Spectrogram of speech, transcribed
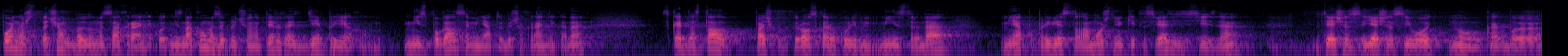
понял, что, о чем думается охранник. Вот незнакомый заключенный первый день приехал, не испугался меня, то бишь охранника, да, сказать, достал пачку папирос, руку министра, да, меня поприветствовал, а может у него какие-то связи здесь есть, да? Вот я сейчас, я сейчас его, ну, как бы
